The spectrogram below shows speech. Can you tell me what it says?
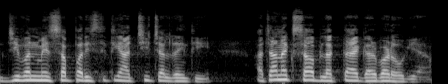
जीवन में सब परिस्थितियाँ अच्छी चल रही थी, अचानक सब लगता है गड़बड़ हो गया।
